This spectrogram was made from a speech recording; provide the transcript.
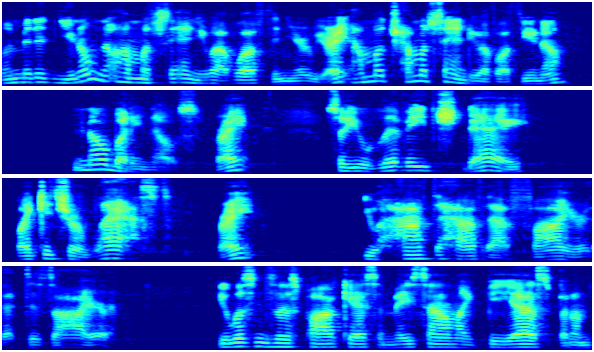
limited you don't know how much sand you have left in your right? How much how much sand do you have left? You know? Nobody knows, right? So you live each day like it's your last, right? You have to have that fire, that desire. You listen to this podcast, it may sound like BS, but I'm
